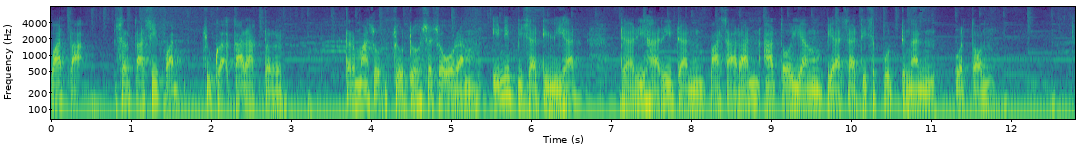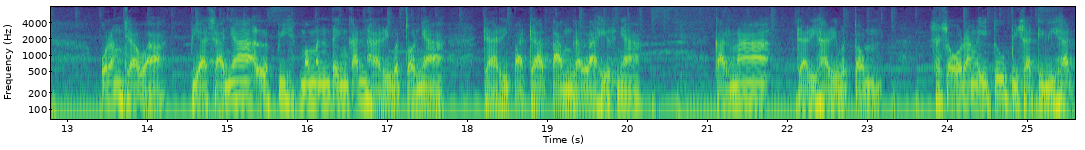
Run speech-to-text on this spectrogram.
Watak serta sifat juga karakter termasuk jodoh seseorang. Ini bisa dilihat dari hari dan pasaran atau yang biasa disebut dengan weton. Orang Jawa biasanya lebih mementingkan hari wetonnya daripada tanggal lahirnya. Karena dari hari weton, seseorang itu bisa dilihat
